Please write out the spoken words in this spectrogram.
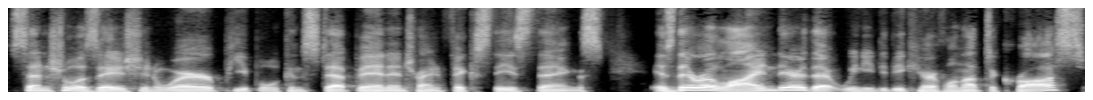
centralization where people can step in and try and fix these things is there a line there that we need to be careful not to cross?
